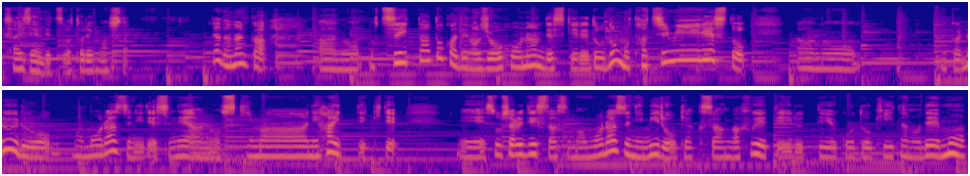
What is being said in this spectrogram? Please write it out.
最前列は取れました。ただなんかあのツイッターとかでの情報なんですけれどどうも立ち見ですとあのなんかルールを守らずにですねあの隙間に入ってきて、えー、ソーシャルディスタンス守らずに見るお客さんが増えているっていうことを聞いたのでもう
